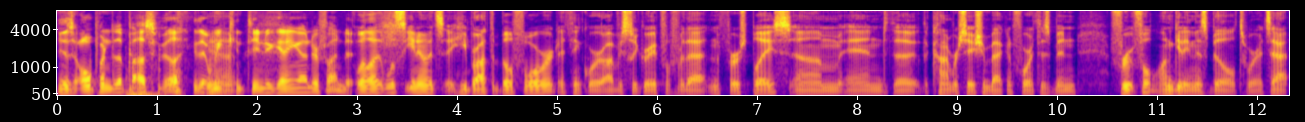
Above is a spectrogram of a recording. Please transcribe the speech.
is open to the possibility that Yeah. we continue getting underfunded. Well, it was you know, it's he brought the bill forward. I think we're obviously grateful for that in the first place. Um, and the the conversation back and forth has been fruitful on getting this bill to where it's at.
